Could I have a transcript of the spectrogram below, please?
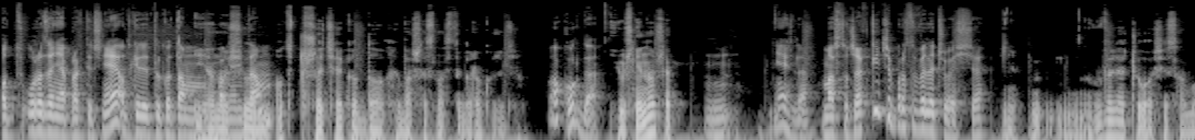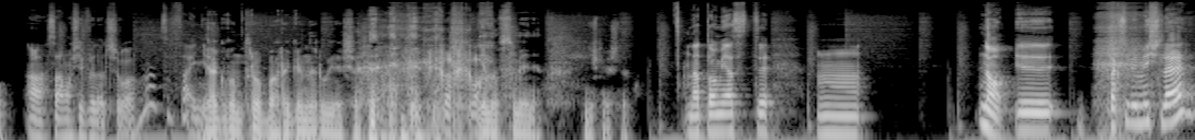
od urodzenia praktycznie, od kiedy tylko tam Ja nosiłem pamiętam. od trzeciego do chyba 16 roku życia. O kurde, Już nie noszę. Nieźle. Masz soczewki, czy po prostu wyleczyłeś się? Nie. Wyleczyło się samo. A, samo się wyleczyło. No to fajnie. Jak wątroba regeneruje się. nie no, w sumie nie. Nieśmieszne. Natomiast mm, no, y, tak sobie myślę,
